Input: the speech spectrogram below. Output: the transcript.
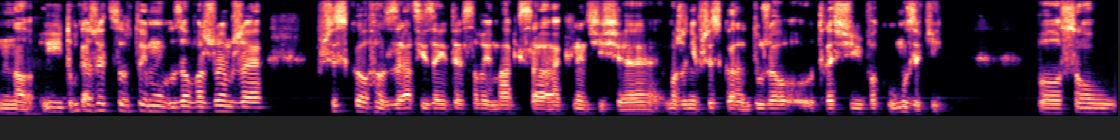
No i druga rzecz, co tutaj zauważyłem, że wszystko z racji zainteresowań Marksa kręci się, może nie wszystko, ale dużo treści wokół muzyki. Bo są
